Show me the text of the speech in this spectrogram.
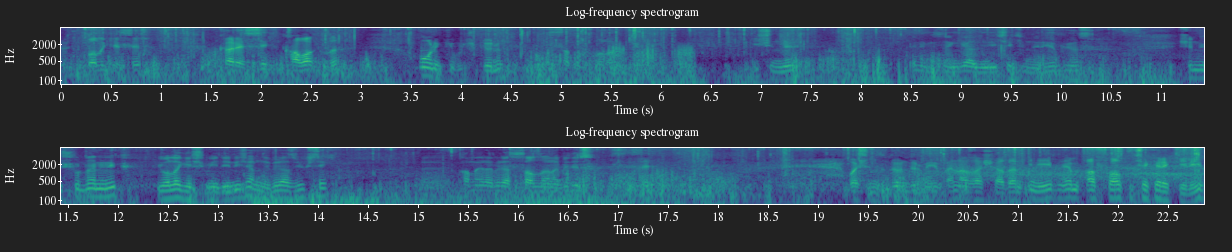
Evet, Balıkesir, Karesi, Kavaklı 12,5 dönüm satılık olan içinde elimizden geldiği çekimleri yapıyoruz. Şimdi şuradan inip yola geçmeyi deneyeceğim de biraz yüksek. Ee, kamera biraz sallanabilir. Sizi başınızı döndürmeyin. Ben az aşağıdan ineyim. Hem asfaltı çekerek geleyim.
